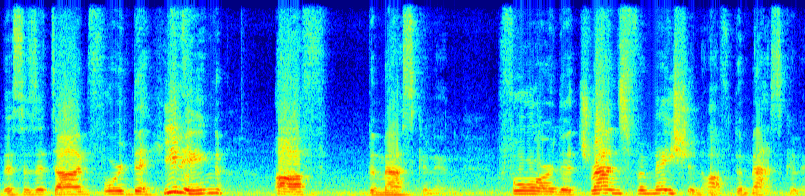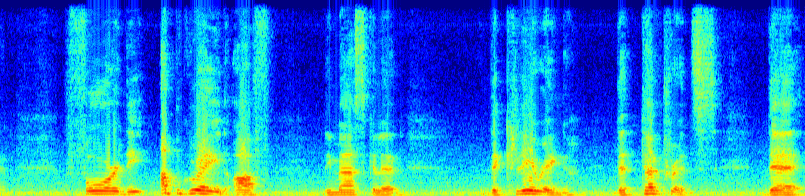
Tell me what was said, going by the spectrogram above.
This is a time for the healing of the masculine, for the transformation of the masculine, for the upgrade of the masculine, the clearing, the temperance, the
